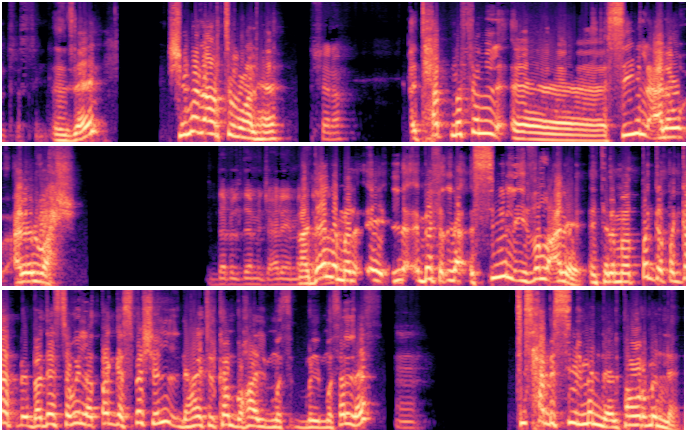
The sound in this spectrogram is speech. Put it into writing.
interesting إنزين شنو ال art مالها؟ شنو؟ تحط مثل آه seal على على الوحش double damage عليه مثلاً. بعدين لما إيه لا مثل لا ال seal يظل عليه. أنت لما تطقه طقات بعدين تسوي له طقة special نهاية ال combo هاي المث- بالمثلث مم. تسحب ال seal منه ال power منه.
